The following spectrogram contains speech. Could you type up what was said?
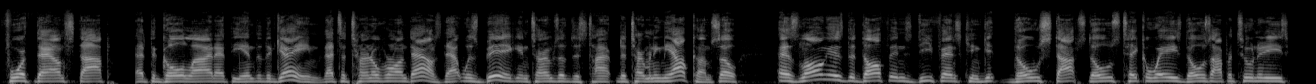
fourth down stop at the goal line at the end of the game. That's a turnover on downs. That was big in terms of just determining the outcome. So as long as the Dolphins defense can get those stops, those takeaways, those opportunities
